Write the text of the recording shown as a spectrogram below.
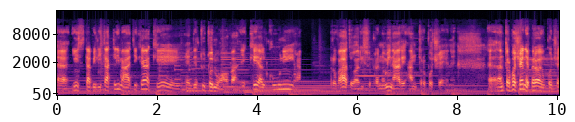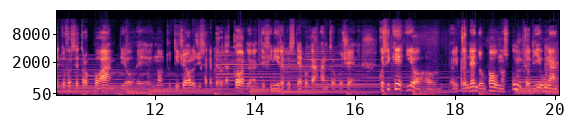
eh, instabilità climatica che è del tutto nuova e che alcuni provato a risoprannominare antropocene. Eh, antropocene però è un concetto forse troppo ampio e non tutti i geologi sarebbero d'accordo nel definire quest'epoca antropocene. Cosicché io riprendendo un po' uno spunto di una,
